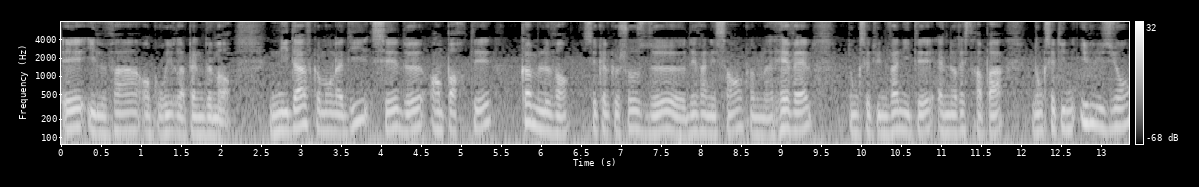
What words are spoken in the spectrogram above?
et il va encourir la peine de mort. Nidav, comme on l'a dit, c'est de emporter comme le vent. C'est quelque chose de d'évanescent, comme Hevel. Donc c'est une vanité, elle ne restera pas. Donc c'est une illusion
